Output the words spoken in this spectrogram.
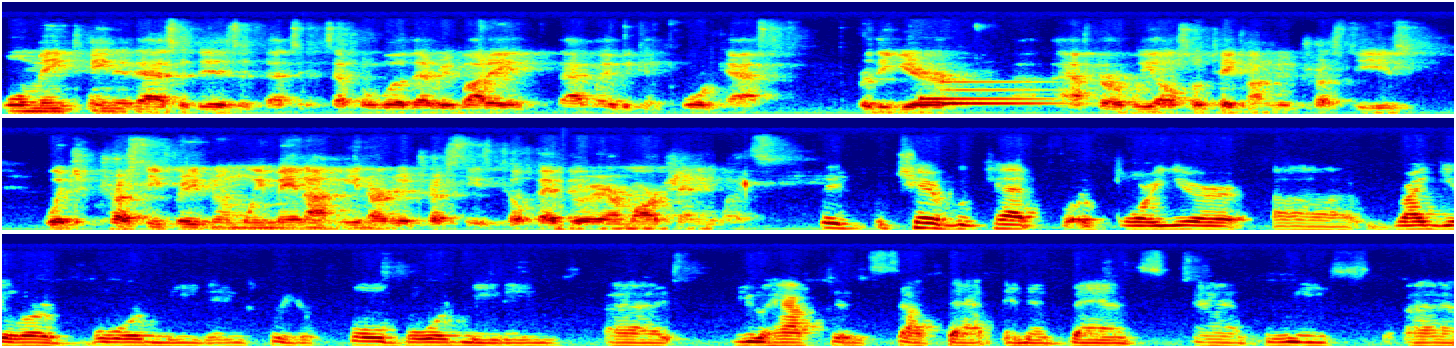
we'll maintain it as it is, if that's acceptable with everybody. That way we can forecast for the year uh, after we also take on new trustees, which trustee Friedman, we may not meet our new trustees till February or March anyways. Chair Bhuket, for, for your uh, regular board meetings, for your full board meetings, uh, you have to set that in advance at least. Uh,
